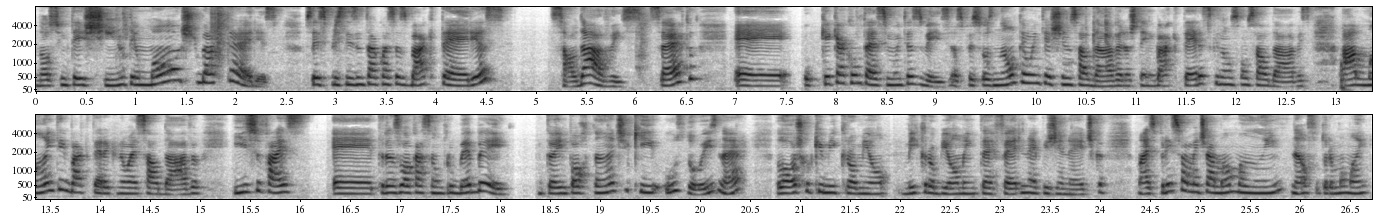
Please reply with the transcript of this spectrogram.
Nosso intestino tem um monte de bactérias. Vocês precisam estar com essas bactérias saudáveis, certo? É, o que que acontece muitas vezes? As pessoas não têm um intestino saudável, elas têm bactérias que não são saudáveis, a mãe tem bactéria que não é saudável, e isso faz é, translocação para o bebê. Então é importante que os dois, né? Lógico que o microbioma, microbioma interfere na epigenética, mas principalmente a mamãe, né, a futura mamãe,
